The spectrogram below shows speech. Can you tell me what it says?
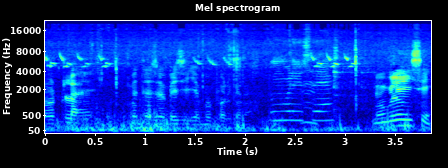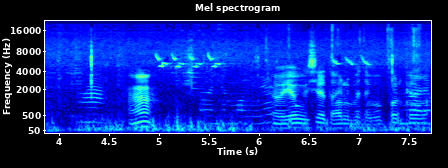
રોટલા છે બધા જો બેસી જાય બપોર કરે. ડુંગળી છે? હા? એવું છે તો હાલો બધા બપોર કરવા.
